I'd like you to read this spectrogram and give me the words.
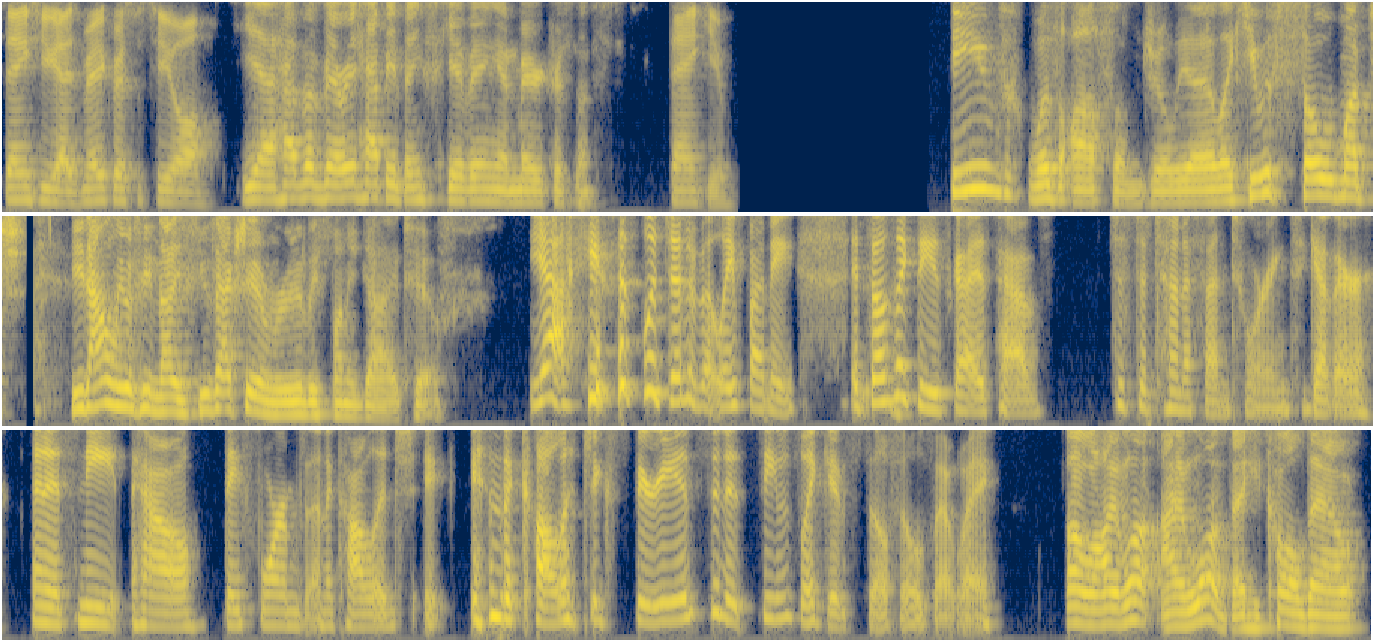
Thanks, you guys. Merry Christmas to you all. Yeah, have a very happy Thanksgiving and Merry Christmas. Thank you. Steve was awesome, Julia. Like he was so much. He not only was he nice, he was actually a really funny guy too. Yeah, he was legitimately funny. It sounds like these guys have just a ton of fun touring together, and it's neat how they formed in a college in the college experience, and it seems like it still feels that way. Oh, I love I love that he called out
